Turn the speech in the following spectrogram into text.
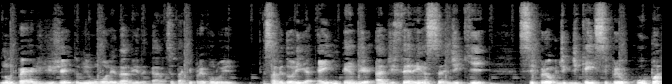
Não perde de jeito nenhum o rolê da vida, cara. Você tá aqui para evoluir. Sabedoria é entender a diferença de que se de, de quem se preocupa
